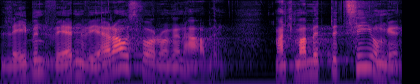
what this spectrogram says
leben, werden wir Herausforderungen haben. Manchmal mit Beziehungen.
